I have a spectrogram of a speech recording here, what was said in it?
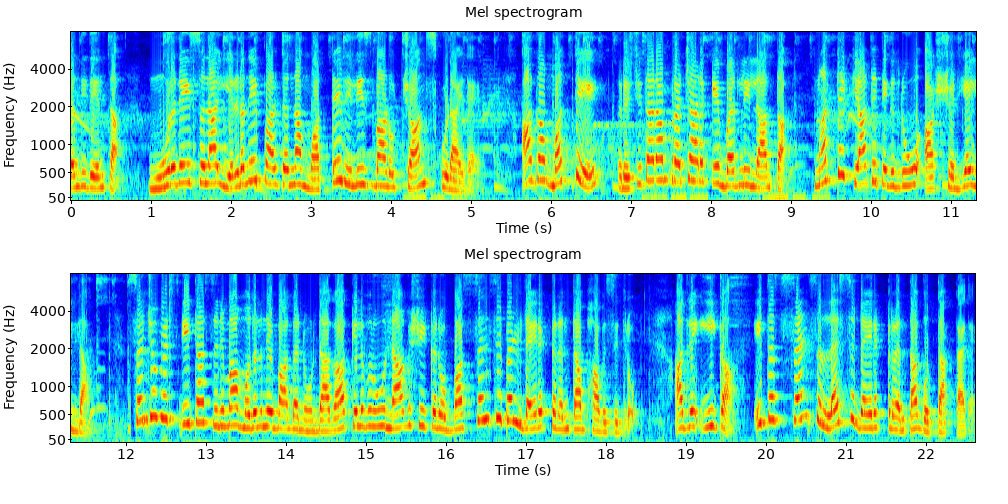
ಬಂದಿದೆ ಅಂತ. ಮೂರನೇ ಸಲ ಎರಡನೇ ಪಾರ್ಟನ್ನ ಮತ್ತೆ ರಿಲೀಸ್ ಮಾಡೋ ಚಾನ್ಸ್ ಕೂಡ ಇದೆ. ಆಗ ಮತ್ತೆ ರಚಿತಾರಾಮ್ ಪ್ರಚಾರಕ್ಕೆ ಬರಲಿಲ್ಲ ಅಂತ. ಮತ್ತೆ ಖ್ಯಾತೆ ತೆಗೆದ್ರೂ ಆಶ್ಚರ್ಯ ಇಲ್ಲ. ಸಂಜು ವಿರ್ಸ್ ಗೀತಾ ಸಿನಿಮಾ ಮೊದಲನೇ ಭಾಗ ನೋಡಿದಾಗ ಕೆಲವರು ನಾಗಶೇಖರ್ ಒಬ್ಬ ಸೆನ್ಸಿಬಲ್ ಡೈರೆಕ್ಟರ್ ಅಂತ ಭಾವಿಸಿದ್ರು. ಆದ್ರೆ ಈಗ ಈತ ಸೆನ್ಸ್ ಲೆಸ್ ಡೈರೆಕ್ಟರ್ ಅಂತ ಗೊತ್ತಾಗ್ತಾ ಇದೆ.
